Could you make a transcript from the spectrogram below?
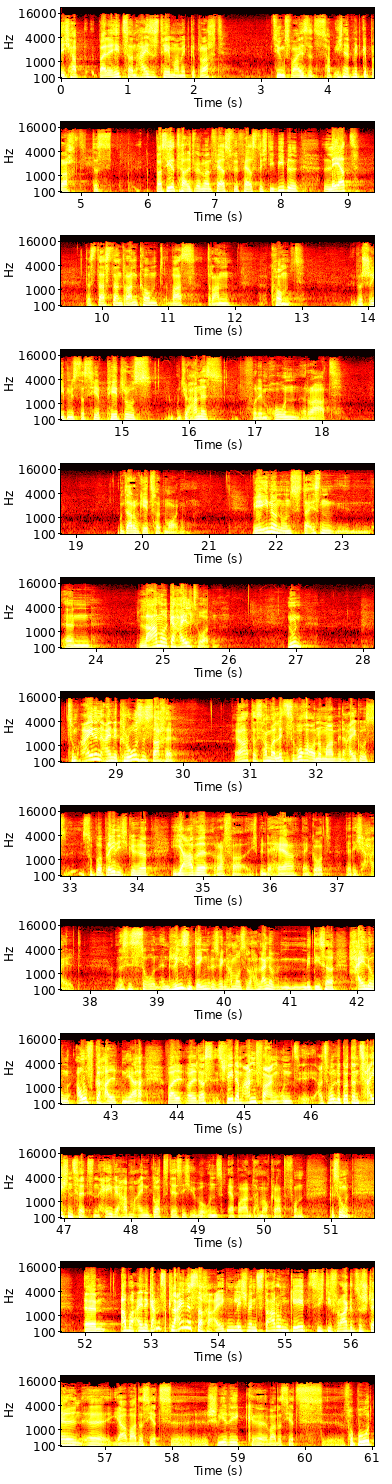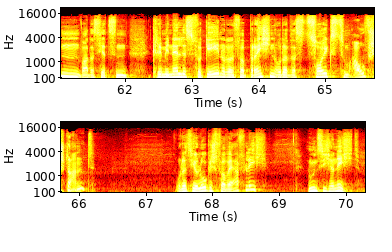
Ich habe bei der Hitze ein heißes Thema mitgebracht, beziehungsweise das habe ich nicht mitgebracht. Das passiert halt, wenn man Vers für Vers durch die Bibel lehrt, dass das dann drankommt, was dran kommt. Überschrieben ist das hier Petrus und Johannes vor dem Hohen Rat. Und darum geht es heute Morgen. Wir erinnern uns, da ist ein, ein Lahmer geheilt worden. Nun, zum einen eine große Sache. Ja, das haben wir letzte Woche auch nochmal mit Heikos super Predigt gehört. Jahwe Rapha, ich bin der Herr, dein Gott, der dich heilt. Und das ist so ein Riesending. Deswegen haben wir uns noch lange mit dieser Heilung aufgehalten, ja, weil, weil das steht am Anfang und äh, als wollte Gott ein Zeichen setzen. Hey, wir haben einen Gott, der sich über uns erbarmt, haben wir auch gerade von gesungen. Ähm, aber eine ganz kleine Sache eigentlich, wenn es darum geht, sich die Frage zu stellen, äh, ja, war das jetzt äh, schwierig, äh, war das jetzt äh, verboten, war das jetzt ein kriminelles Vergehen oder ein Verbrechen oder das Zeugs zum Aufstand oder theologisch verwerflich? Nun sicher nicht.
